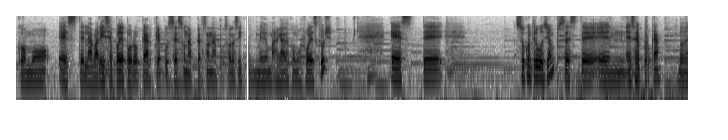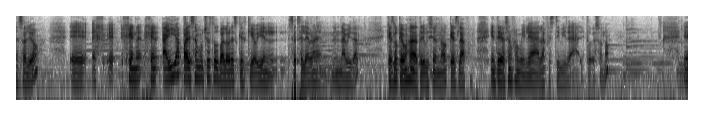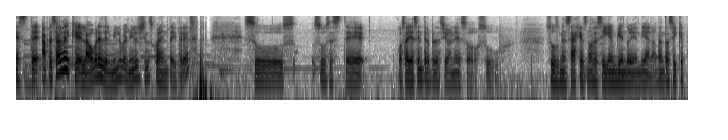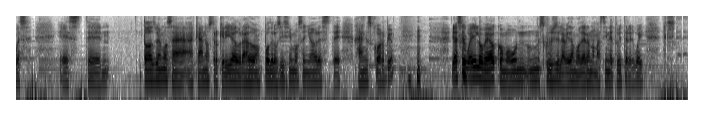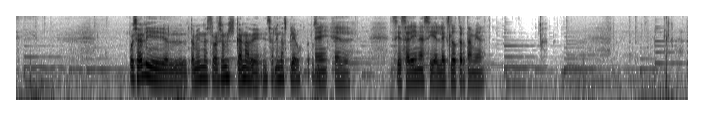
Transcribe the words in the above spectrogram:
cómo este, la avaricia puede provocar que pues es una persona, pues ahora sí, medio amargada como fue Scrooge. Este, su contribución, pues este, en esa época donde salió, eh, eh, ahí aparecen muchos estos valores que, que hoy se celebran en Navidad que es lo que vemos en la televisión, ¿no? Que es la integración familiar, la festividad y todo eso, ¿no? Este, a pesar de que la obra es del 1843, sus, sus, este, o sea, ya sea interpretaciones o su, sus mensajes, ¿no? Se siguen viendo hoy en día, ¿no? Tanto así que, pues, este, todos vemos a, acá a nuestro querido, adorado, poderosísimo señor, este, Hank Scorpio. Yo a ese güey lo veo como un, un Scrooge de la vida moderna, nomás tiene Twitter el güey. Pues él y el, también nuestra versión mexicana de Salinas Pliego. sí. Eh, el, sí, Salinas y el Lex Luthor también.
